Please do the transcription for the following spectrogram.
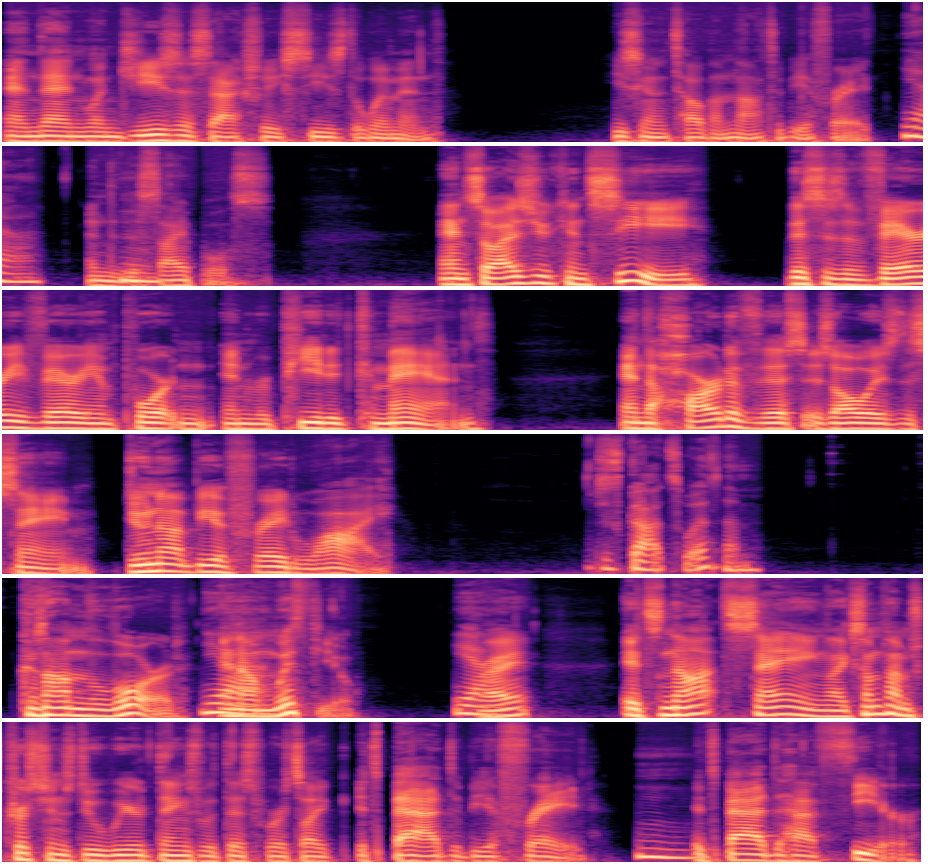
And then when Jesus actually sees the women, he's going to tell them not to be afraid Yeah. and the Hmm. disciples. And so, as you can see, this is a very, very important and repeated command. And the heart of this is always the same do not be afraid. Why? Just God's with him. Because I'm the Lord and I'm with you, Yeah. right? It's not saying, like, sometimes Christians do weird things with this where it's like, it's bad to be afraid. Mm. it's bad to have fear.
